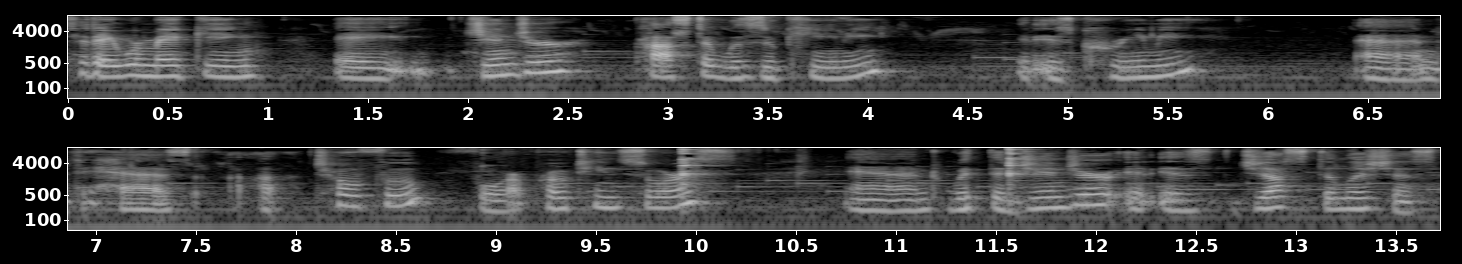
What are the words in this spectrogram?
Today we're making a ginger pasta with zucchini. It is creamy and has tofu for a protein source. And with the ginger, it is just delicious.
